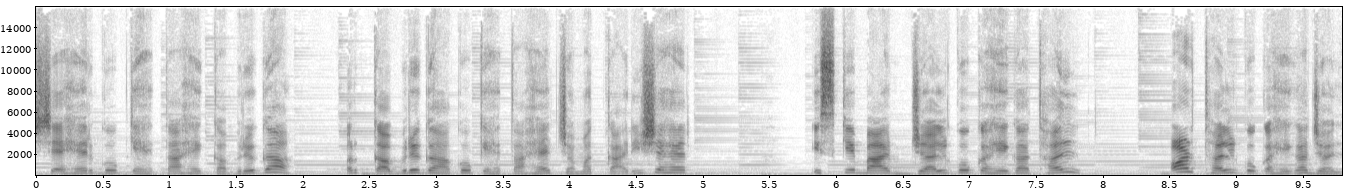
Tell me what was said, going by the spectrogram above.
शहर को कहता है कब्रगा और कब्रगा को कहता है चमत्कारी शहर। इसके बाद जल को कहेगा थल और थल को कहेगा जल।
